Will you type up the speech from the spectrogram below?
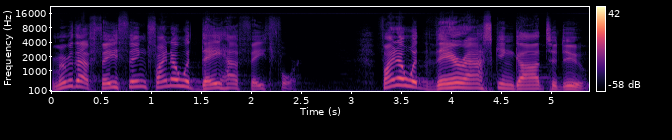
Remember that faith thing? Find out what they have faith for. Find out what they're asking God to do.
